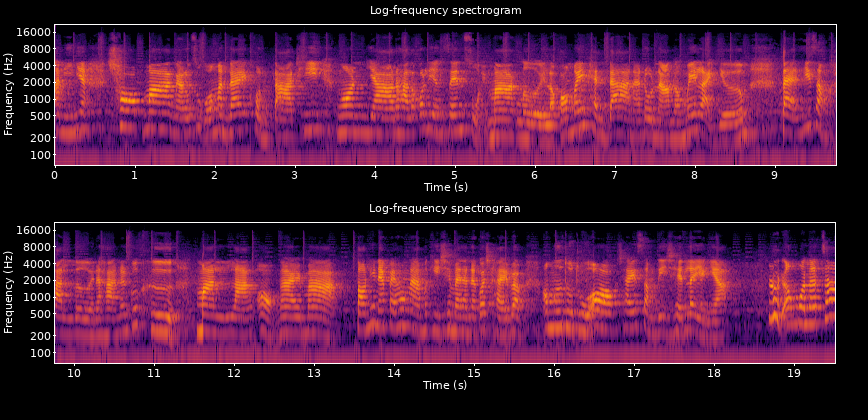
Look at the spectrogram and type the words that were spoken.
อันนี้เนี่ยชอบมากนะ รู้สึกว่ามันได้ขนตาที่งอนยาวนะคะ แล้วก็เรียงเส้นสวยมากเลย แล้วก็ไม่แพนด้านะ โดนน้ำแล้วไม่ไหลเยิ้ม แต่ที่สำคัญเลยนะคะ นั่นก็คือมันล้างออกง่ายมาก ตอนที่แนกไปห้องน้ำเมื่อกี้ใช่ไหมแล้วแนกก็ใช้แบบเอามือถูๆออกใช้สำลีเช็ดอะไรอย่างเงี้ยหลุดออกหมดแล้วจ้า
